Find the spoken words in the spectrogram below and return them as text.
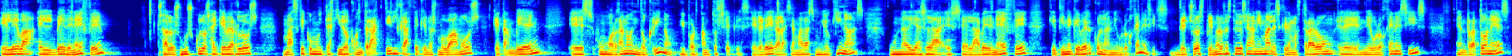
Eleva el BDNF, o sea, los músculos hay que verlos más que como un tejido contráctil que hace que nos movamos, que también es un órgano endocrino y por tanto se segrega las llamadas mioquinas. Una de ellas es la BDNF, que tiene que ver con la neurogénesis. De hecho, los primeros estudios en animales que demostraron eh, neurogénesis en ratones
